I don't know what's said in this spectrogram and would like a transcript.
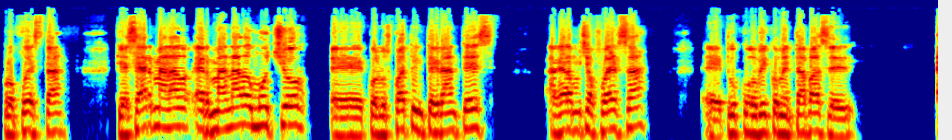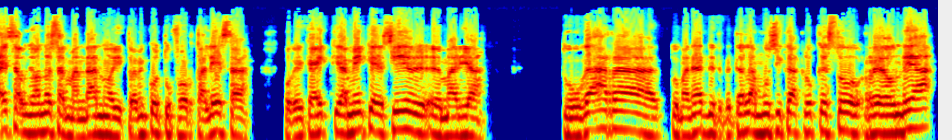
propuesta que se ha hermanado, hermanado mucho eh, con los cuatro integrantes, agarra mucha fuerza. Eh, tú, como bien comentabas, eh, esa unión no es hermandad, y también con tu fortaleza, porque que hay que, también hay que decir, eh, María, tu garra, tu manera de interpretar la música, creo que esto redondea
